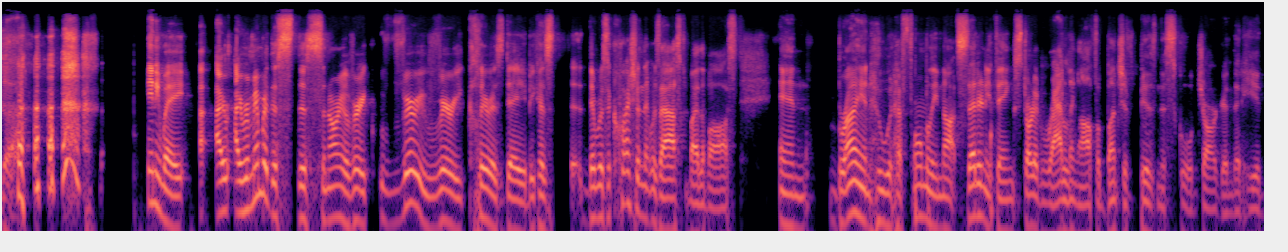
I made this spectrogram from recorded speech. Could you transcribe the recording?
anyway, I, I remember this this scenario very very very clear as day because uh, there was a question that was asked by the boss, and Brian, who would have formerly not said anything, started rattling off a bunch of business school jargon that he had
